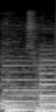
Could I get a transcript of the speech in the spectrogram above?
one, two.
